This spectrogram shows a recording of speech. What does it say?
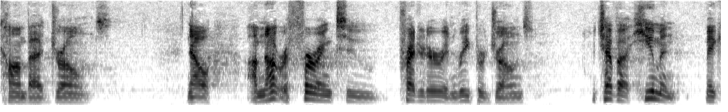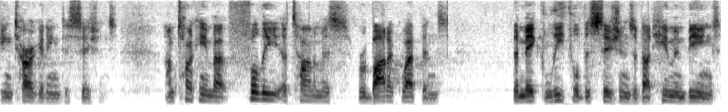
combat drones. Now, I'm not referring to Predator and Reaper drones, which have a human making targeting decisions. I'm talking about fully autonomous robotic weapons that make lethal decisions about human beings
